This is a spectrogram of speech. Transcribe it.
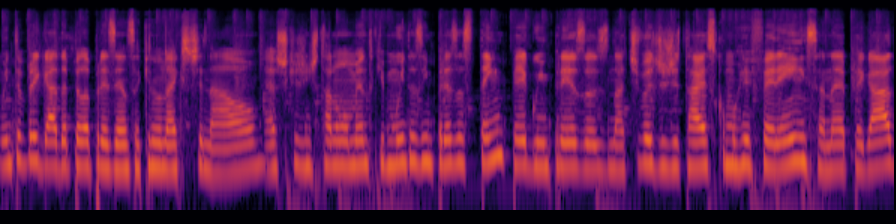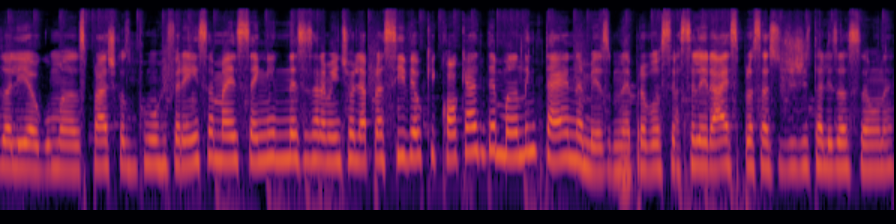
Muito obrigada pela presença aqui no Next Now. Acho que a gente está num momento que muitas empresas têm pego empresas nativas digitais como referência, né? Pegado ali algumas práticas como referência, mas sem necessariamente olhar para si e ver o que qual que é a demanda interna mesmo, né? Para você acelerar esse processo de digitalização, né?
